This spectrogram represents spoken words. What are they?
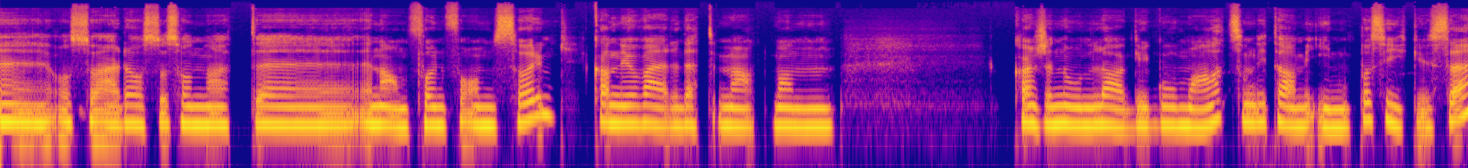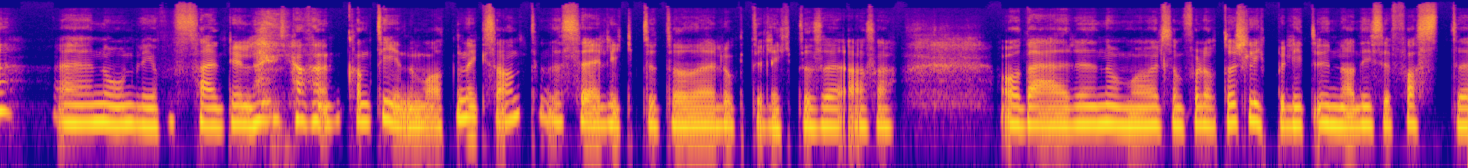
Eh, og så er det også sånn at eh, en annen form for omsorg kan jo være dette med at man Kanskje noen lager god mat som de tar med inn på sykehuset, Eh, noen blir jo forferdelig lei av den kantinematen, ikke sant? Det ser likt ut, og det lukter likt, og så, altså Og det er noe med å liksom få lov til å slippe litt unna disse faste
